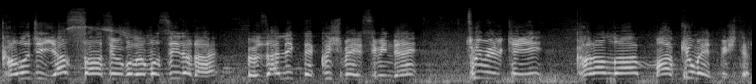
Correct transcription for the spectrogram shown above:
kalıcı yaz saati uygulamasıyla da özellikle kış mevsiminde tüm ülkeyi karanlığa mahkum etmiştir.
